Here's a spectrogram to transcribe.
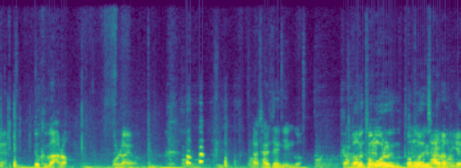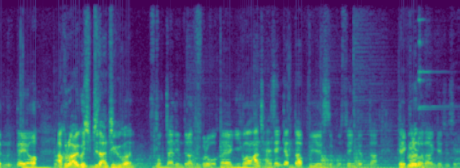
네? 너 그거 알아? 몰라요. 나 잘생긴 거. 그건 더잘 모르 더 그건 잘 모르겠구나. 모르겠는데요. 아 그럼 알고 싶지도 않지 그건. 구독자님들한테 물어볼까요? 이광한 잘생겼다 vs 못생겼다 댓글로- 댓글로 남겨주세요.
